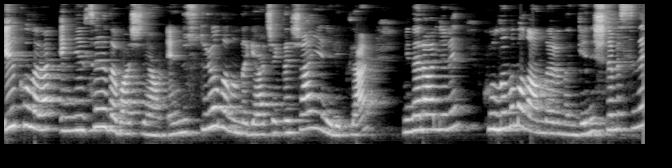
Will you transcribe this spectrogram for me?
ilk olarak İngiltere'de başlayan endüstri alanında gerçekleşen yenilikler minerallerin kullanım alanlarının genişlemesini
